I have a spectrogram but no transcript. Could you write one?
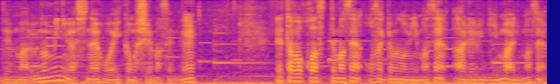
ってまあ鵜呑みにはしない方がいいかもしれませんね。でタバコは吸ってません。お酒も飲みません。アレルギーもありません。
